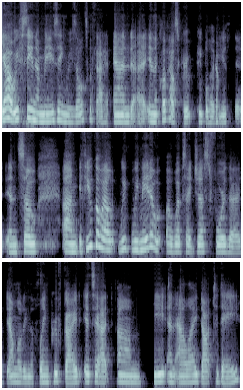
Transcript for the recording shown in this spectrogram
Yeah, we've seen amazing results with that. And uh, in the Clubhouse group, people have Yep. used it. And so um, if you go out, we, we made a, a website just for the downloading the Flameproof Guide. It's at um, beanally.today.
